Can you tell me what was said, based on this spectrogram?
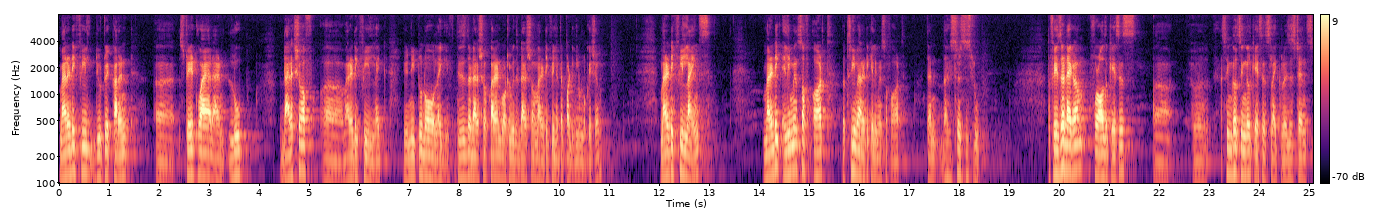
magnetic field due to a current, uh, straight wire and loop, direction of uh, magnetic field like you need to know like if this is the direction of current what will be the direction of magnetic field at a particular location. Magnetic field lines magnetic elements of earth the three magnetic elements of earth then the hysteresis loop. The phasor diagram for all the cases uh, uh, single single cases like resistance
